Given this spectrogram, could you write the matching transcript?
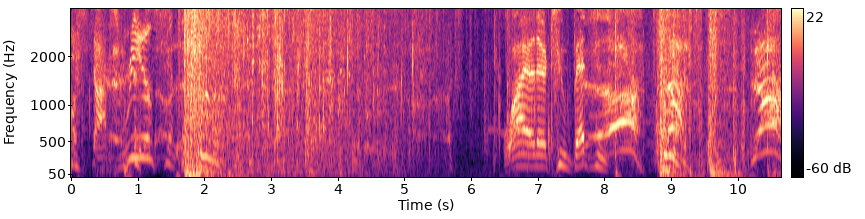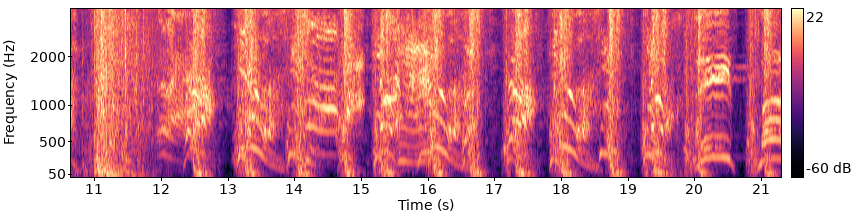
Want. Stops real simple. Why are there two beds in Leave my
